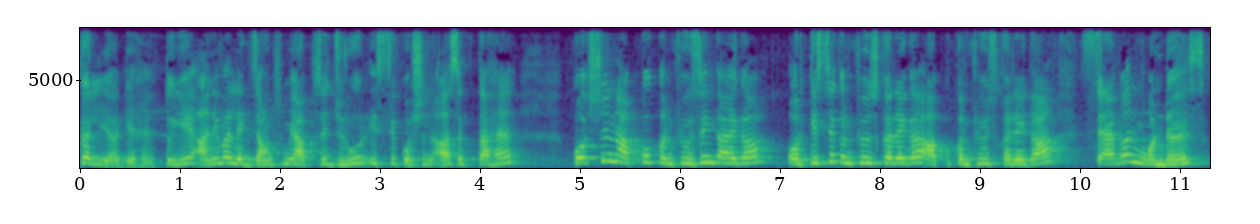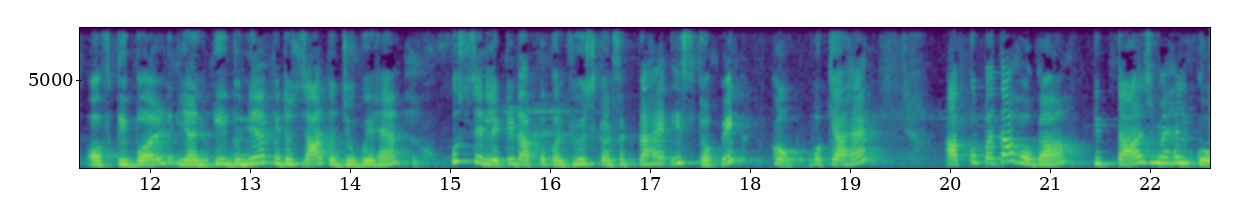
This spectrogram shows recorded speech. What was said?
कर लिया गया है। तो ये आने वाले एग्ज़ाम्स में आपसे ज़रूर इससे क्वेश्चन आ सकता है। क्वेश्चन आपको कंफ्यूजिंग आएगा और किससे कंफ्यूज करेगा? आपको कंफ्यूज करेगा seven wonders of the world यानी कि दुनिया के जो सात अजूबे हैं, उससे रिलेटेड आपको कंफ्यूज कर सकता है इस टॉपिक को। वो क्या है? आपको पता होगा कि ताजमहल को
